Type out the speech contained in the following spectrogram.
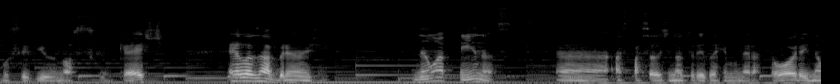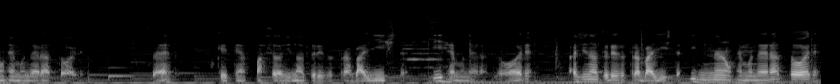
você viu no nosso screencast, elas abrangem não apenas uh, as parcelas de natureza remuneratória e não remuneratória, certo? Porque tem as parcelas de natureza trabalhista e remuneratória, as de natureza trabalhista e não remuneratória,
